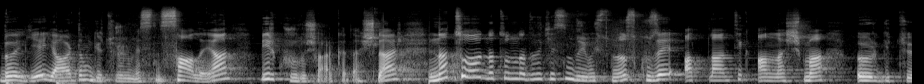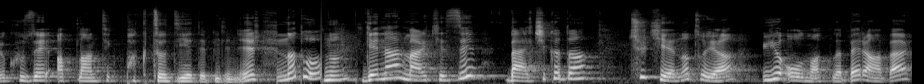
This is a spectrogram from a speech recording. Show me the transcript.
bölgeye yardım götürülmesini sağlayan bir kuruluş arkadaşlar. NATO, NATO'nun adını kesin duymuşsunuz. Kuzey Atlantik Anlaşma Örgütü, Kuzey Atlantik Paktı diye de bilinir. NATO'nun genel merkezi Belçika'da. Türkiye NATO'ya üye olmakla beraber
